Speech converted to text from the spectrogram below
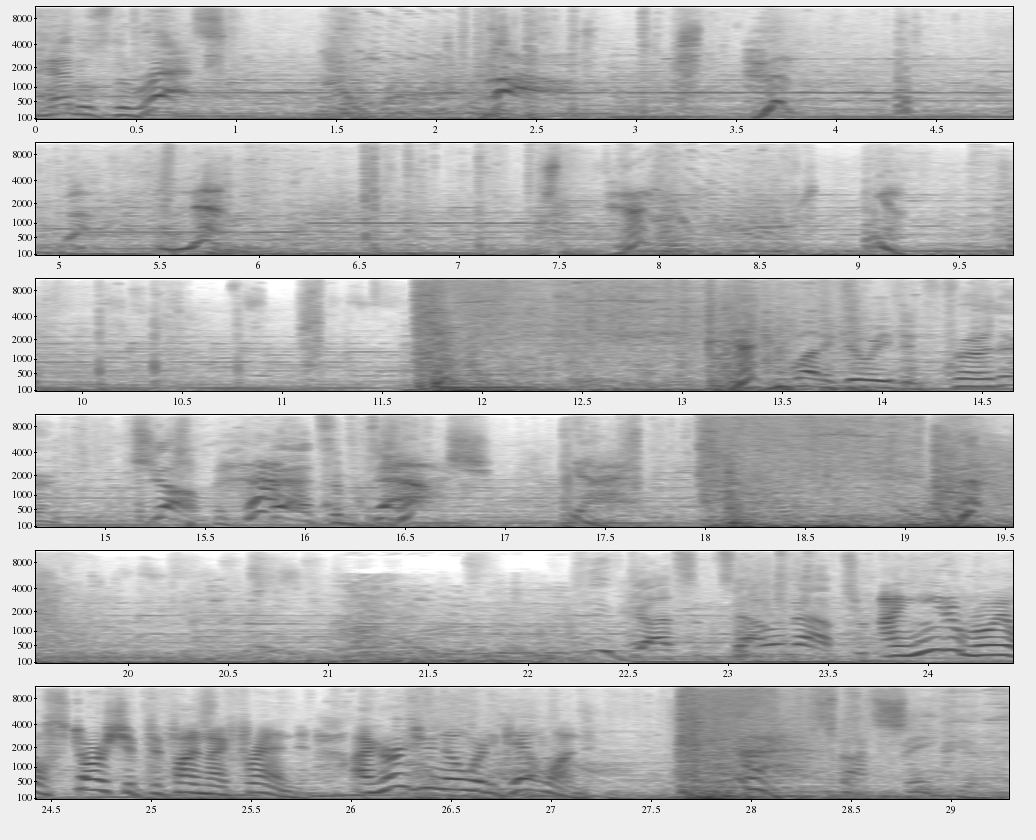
Handles the rest. You want to go even further? Jump and Phantom Dash. You've got some talent after I need a Royal Starship to find my friend. I heard you know where to get one. It's not safe here.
